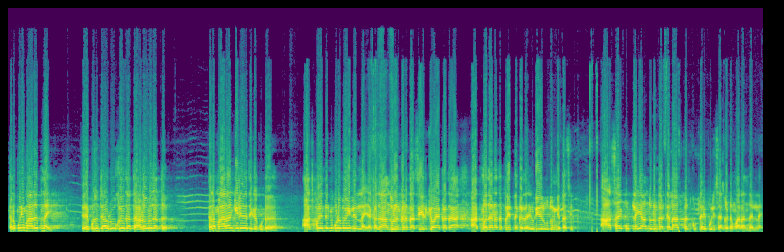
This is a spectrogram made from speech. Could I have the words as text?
त्याला कोणी मारत नाही. त्याच्यापासून त्याला रोखलं जातं अडवलं जातं. त्याला मारहाण केली जाते का कुठं? आजपर्यंत मी कुठं बघितलेलं नाही. एखादा आंदोलन करत असेल किंवा एखादा आत्मदानाचा प्रयत्न करत असेल डिझेल उतरून घेत असेल. असं कुठल्याही आंदोलनकर्त्याला आजपर्यंत कुठल्याही पोलिसांकडनं मारहाण झाली नाही.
